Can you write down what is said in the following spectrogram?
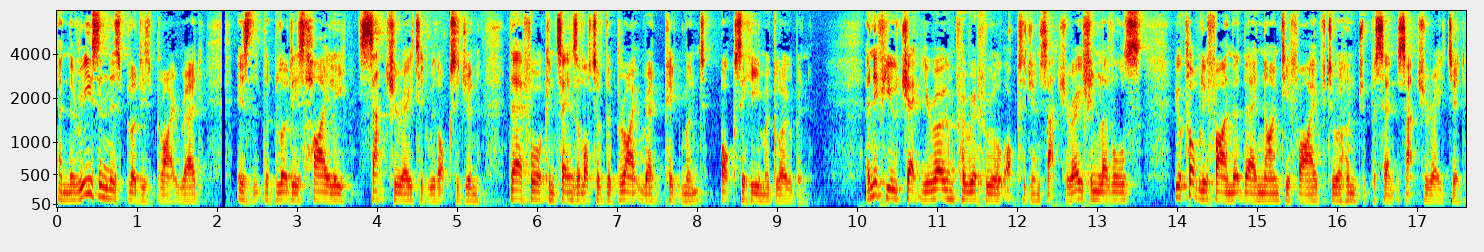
And the reason this blood is bright red is that the blood is highly saturated with oxygen, therefore contains a lot of the bright red pigment oxyhemoglobin. And if you check your own peripheral oxygen saturation levels, you'll probably find that they're 95 to 100% saturated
